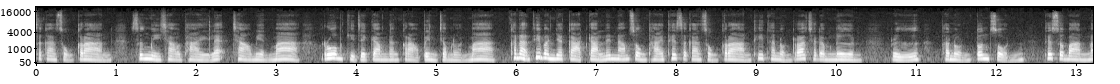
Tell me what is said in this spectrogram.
ศกาลสงกรานต์ซึ่งมีชาวไทยและชาวเมียนมาร่วมกิจกรรมดังกล่าวเป็นจำนวนมาก ขณะที่บรรยากาศการเล่นน้ำส่งท้ายเทศกาลสงกรานต์ที่ถนนราชดำเนิน หรือถนนต้นสน เทศบาลน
